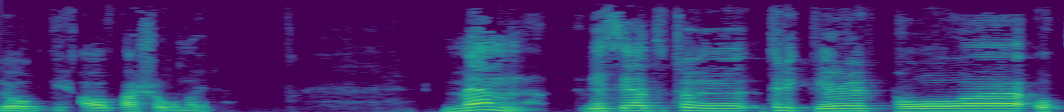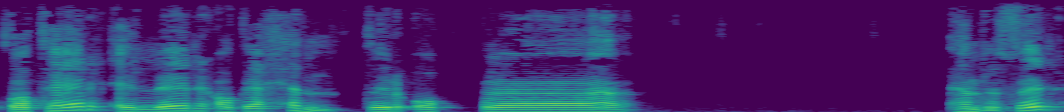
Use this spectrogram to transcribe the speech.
logg av personer. Men hvis jeg trykker på eh, oppdater, eller at jeg henter opp eh, hendelser,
